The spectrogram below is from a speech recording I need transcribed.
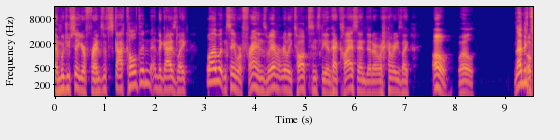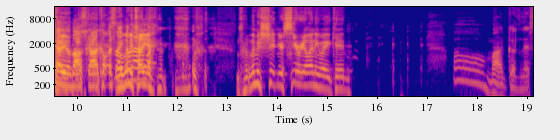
and would you say you're friends with Scott Colton? And the guy's like, well, I wouldn't say we're friends. We haven't really talked since the that class ended or whatever. He's like, oh, well, let me tell you about Scott Colton. It's well like let no me tell matter you. let me shit in your cereal anyway, kid. Oh my goodness.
